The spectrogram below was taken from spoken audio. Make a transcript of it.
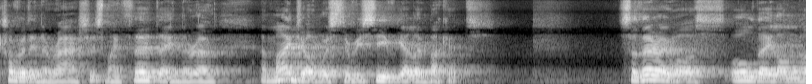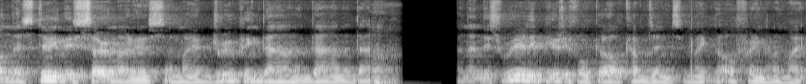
covered in a rash. It's my third day in a row. And my job was to receive yellow buckets. So there I was, all day long on this, doing these ceremonies, and my drooping down and down and down. And then this really beautiful girl comes in to make the offering, and I'm like,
